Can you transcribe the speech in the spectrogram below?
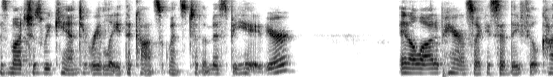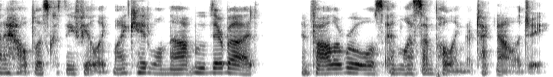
as much as we can to relate the consequence to the misbehavior. And a lot of parents, like I said, they feel kind of helpless because they feel like my kid will not move their butt and follow rules unless I'm pulling their technology.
